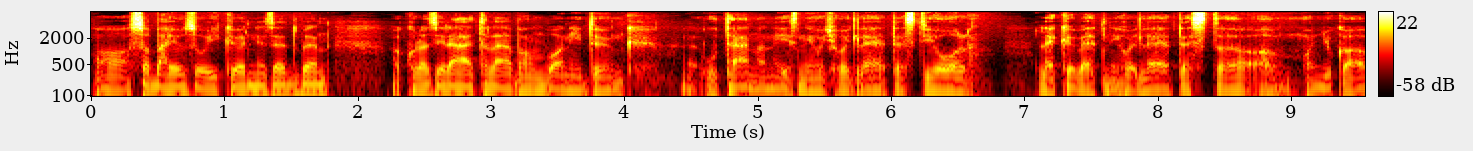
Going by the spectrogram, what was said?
a szabályozói környezetben, akkor azért általában van időnk utána nézni, hogy hogy lehet ezt jól lekövetni, hogy lehet ezt a, a, mondjuk a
